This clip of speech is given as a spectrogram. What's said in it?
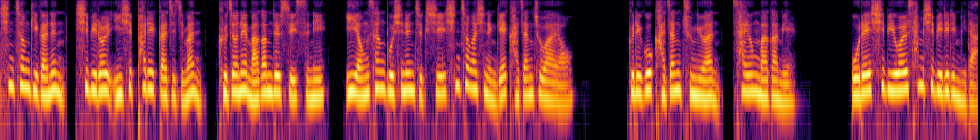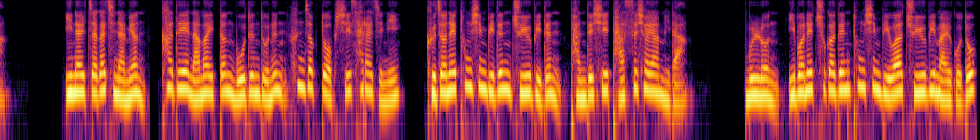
신청 기간은 11월 28일까지지만 그 전에 마감될 수 있으니 이 영상 보시는 즉시 신청하시는 게 가장 좋아요. 그리고 가장 중요한 사용 마감일. 올해 12월 31일입니다. 이 날짜가 지나면 카드에 남아있던 모든 돈은 흔적도 없이 사라지니 그 전에 통신비든 주유비든 반드시 다 쓰셔야 합니다. 물론 이번에 추가된 통신비와 주유비 말고도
